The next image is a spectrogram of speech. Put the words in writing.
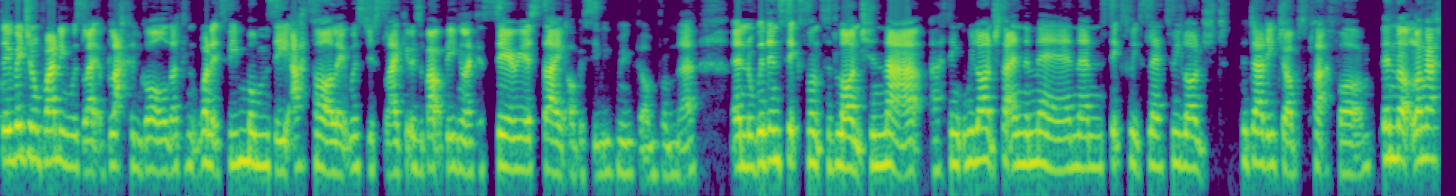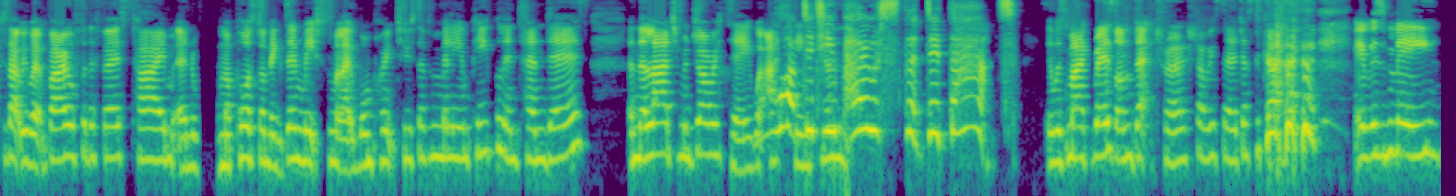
The original branding was like black and gold. I didn't want it to be mumsy at all. It was just like it was about being like a serious site. Obviously, we've moved on from there. And within six months of launching that, I think we launched that in the May, and then six weeks later we launched the Daddy Jobs platform. And not long after that, we went viral for the first time, and my post on LinkedIn reached something like 1.27 million people in 10 days. And the large majority were asking. What did you post that did that? It was my raison d'etre, shall we say, Jessica. it was me.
